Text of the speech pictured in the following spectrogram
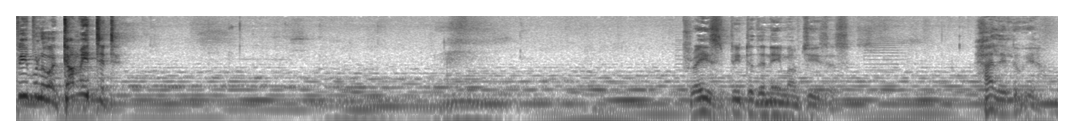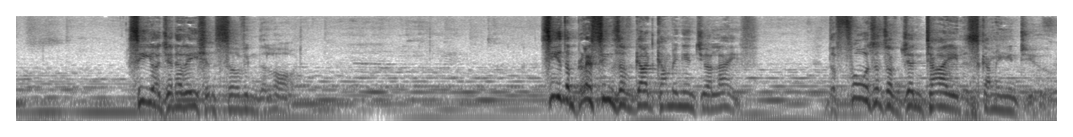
People who are committed. Praise be to the name of Jesus. Hallelujah. See your generation serving the Lord. See the blessings of God coming into your life. The forces of Gentiles coming into you.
